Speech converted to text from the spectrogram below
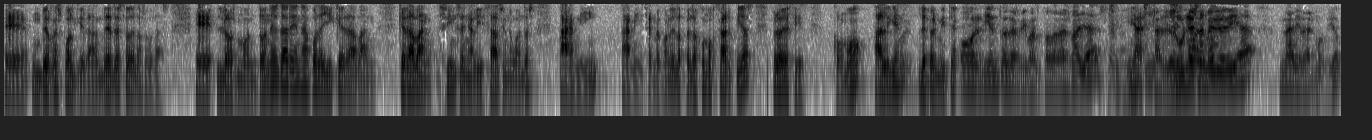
eh, un viernes cualquiera del resto de las obras, eh, los montones de arena por allí quedaban, quedaban sin señalizar, sin no cuántos, a mí, a mí se me ponen los pelos como escarpias, pero decir, ¿cómo alguien le permite O el viento de derribar todas las vallas y hasta el Y el lunes a mediodía nadie las movió.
